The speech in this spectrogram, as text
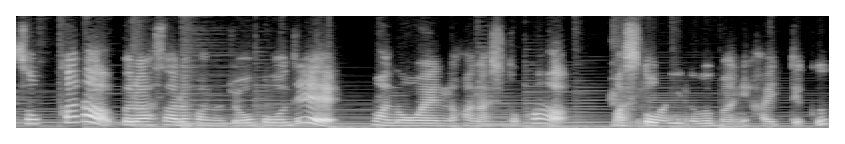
そっからプラスアルファの情報で、まあ、農園の話とか、まあ、ストーリーの部分に入っていく。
